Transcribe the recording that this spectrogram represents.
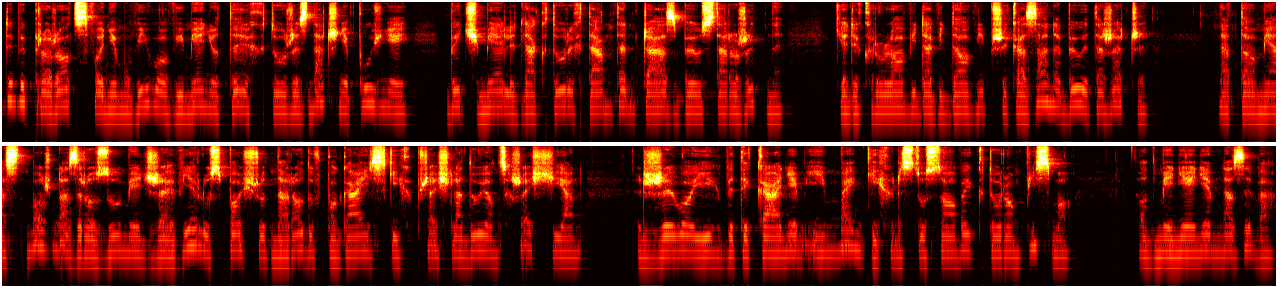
Gdyby proroctwo nie mówiło w imieniu tych, którzy znacznie później być mieli, dla których tamten czas był starożytny, kiedy królowi Dawidowi przykazane były te rzeczy. Natomiast można zrozumieć, że wielu spośród narodów pogańskich, prześladując chrześcijan, lżyło ich wytykaniem i męki Chrystusowej, którą Pismo odmienieniem nazywa,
